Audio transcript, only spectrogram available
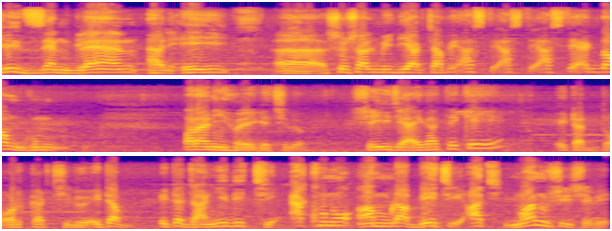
গ্লিজ অ্যান্ড গ্ল্যাম আর এই সোশ্যাল মিডিয়ার চাপে আস্তে আস্তে আস্তে একদম ঘুম পালানি হয়ে গেছিল। সেই জায়গা থেকে এটা দরকার ছিল, এটা এটা জানিয়ে দিচ্ছি এখনও আমরা বেঁচে আছি মানুষ হিসেবে।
